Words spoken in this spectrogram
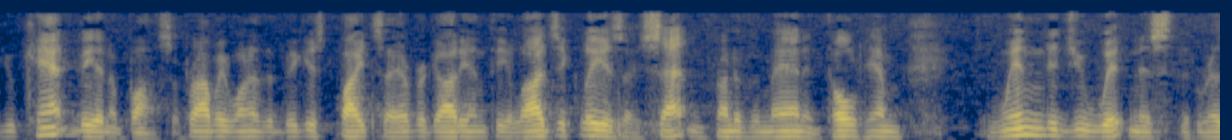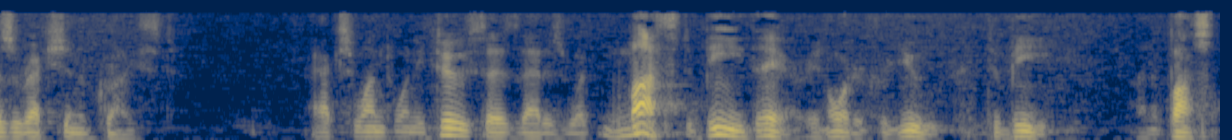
You can't be an apostle. Probably one of the biggest fights I ever got in theologically is I sat in front of a man and told him, when did you witness the resurrection of Christ? Acts 1.22 says that is what must be there in order for you to be an apostle.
